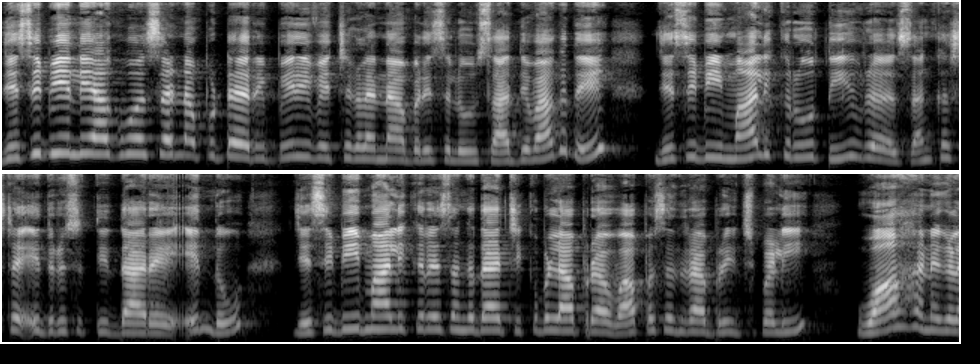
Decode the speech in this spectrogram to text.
ಜೆಸಿಬಿಯಲ್ಲಿ ಆಗುವ ಸಣ್ಣ ಪುಟ್ಟ ರಿಪೇರಿ ವೆಚ್ಚಗಳನ್ನು ಭರಿಸಲು ಸಾಧ್ಯವಾಗದೆ ಜೆಸಿಬಿ ಮಾಲೀಕರು ತೀವ್ರ ಸಂಕಷ್ಟ ಎದುರಿಸುತ್ತಿದ್ದಾರೆ ಎಂದು ಜೆಸಿಬಿ ಮಾಲೀಕರ ಸಂಘದ ಚಿಕ್ಕಬಳ್ಳಾಪುರ ವಾಪಸಂದ್ರ ಬ್ರಿಡ್ಜ್ ಬಳಿ ವಾಹನಗಳ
